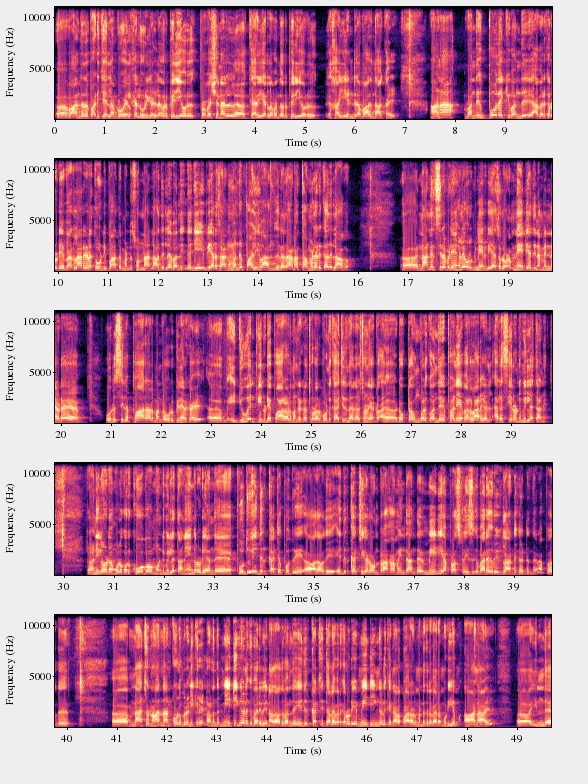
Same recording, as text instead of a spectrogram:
வாழ்ந்தது படித்த எல்லாம் ரோயல் கல்லூரிகளில் ஒரு பெரிய ஒரு ப்ரொஃபஷனல் கரியரில் வந்து ஒரு பெரிய ஒரு ஹை என்ற வாழ்ந்தாக்கள் ஆனால் வந்து இப்போதைக்கு வந்து அவர்களுடைய வரலாறுகளை தோண்டி பார்த்தோம் என்று சொன்னால் அதில் வந்து இந்த ஜேபி அரசாங்கம் வந்து பழி வாங்குகிறது ஆனால் தமிழருக்கு அது லாபம். நான் சில விடயங்களே உங்களுக்கு நேரடியாக சொல்லணும். நேற்றைய தினம் என்னோட ஒரு சில பாராளுமன்ற உறுப்பினர்கள் யூஎன்பியினுடைய பாராளுமன்றங்கள் தொடர்பு கொண்டு காய்ச்சிருந்தார். அவர் சொன்னார் டாக்டர் உங்களுக்கு வந்து பழைய வரலாறுகள் அரசியல் ஒன்றும் இல்லைத்தானே? ரணிலோட உங்களுக்கு ஒரு கோபம் ஒன்றும் இல்லைத்தானே? எங்களுடைய அந்த பொது எதிர்க்கட்சி பொது அதாவது எதிர்க்கட்சிகள் ஒன்றாக அமைந்த அந்த மீடியா ப்ரெஸ் ரிலீஸுக்கு வருகிறீர்களான்னு கேட்டிருந்தார். அப்போது நான் சொன்னேன்னா நான் கொழும்பில் நிற்கிறேன். நான் அந்த மீட்டிங்களுக்கு வருவேன். அதாவது வந்து எதிர்க்கட்சி தலைவர்களுடைய மீட்டிங்களுக்கு என்னால் பாராளுமன்றத்தில் வர முடியும். ஆனால் இந்த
